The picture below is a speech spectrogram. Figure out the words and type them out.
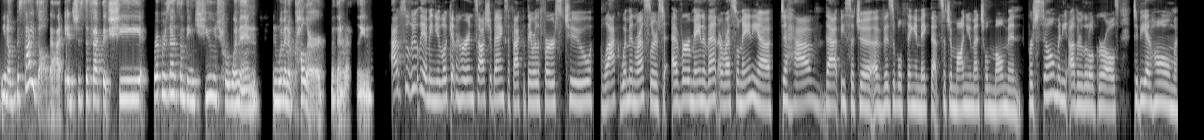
You know, besides all that, it's just the fact that she represents something huge for women and women of color within wrestling. Absolutely. I mean, you look at her and Sasha Banks, the fact that they were the first two black women wrestlers to ever main event a WrestleMania, to have that be such a, a visible thing and make that such a monumental moment for so many other little girls to be at home,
